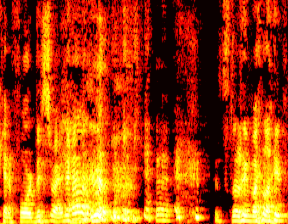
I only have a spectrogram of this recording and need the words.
can't afford this right now. yeah. it's literally my life.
